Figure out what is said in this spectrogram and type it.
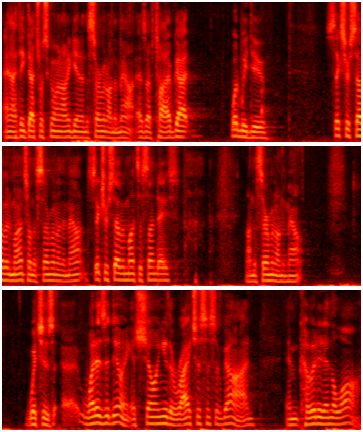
And I think that's what's going on again in the Sermon on the Mount. As I've taught, I've got, what do we do? Six or seven months on the Sermon on the Mount? Six or seven months of Sundays on the Sermon on the Mount. Which is, uh, what is it doing? It's showing you the righteousness of God encoded in the law.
